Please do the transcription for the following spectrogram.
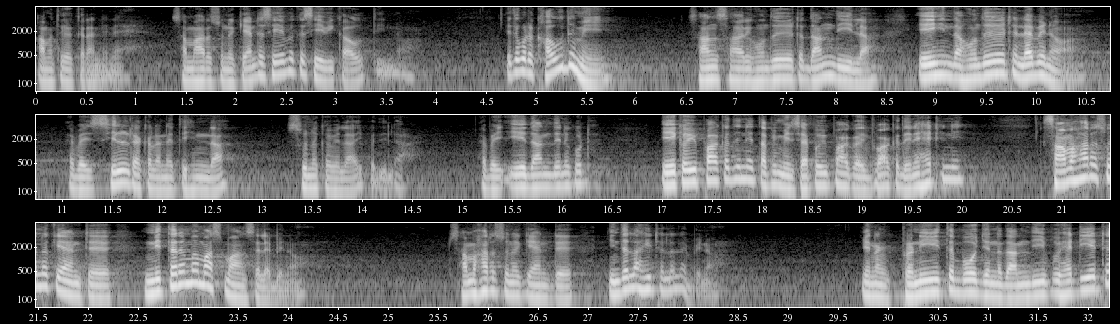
අමතක කරන්නේ නෑ. සමහර සුනකයන්ට සේවක සේවිකවුත් ඉන්නවා. එතකොට කෞුද මේ සංසාරි හොඳට දන්දීලා ඒ හින්දා හොඳට ලැබෙනවා. හැබැයි සිල් රැකල නැති හින්දා සුනක වෙලා ඉපදිලා. හැබැයි ඒ දන් දෙනකොට ඒක විපාක දෙනෙ අපි මේ සැප විපාක විපාක දෙන හැටිනේ. සමහර සුනකයන්ට නිතරම මස් මාංස ලැබෙනවා. සමහර සුනකයන්ට ඉඳලා හිටල ලැබෙනවා. එනම් ප්‍රනීත භෝජන දන්දීපු හැටියට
